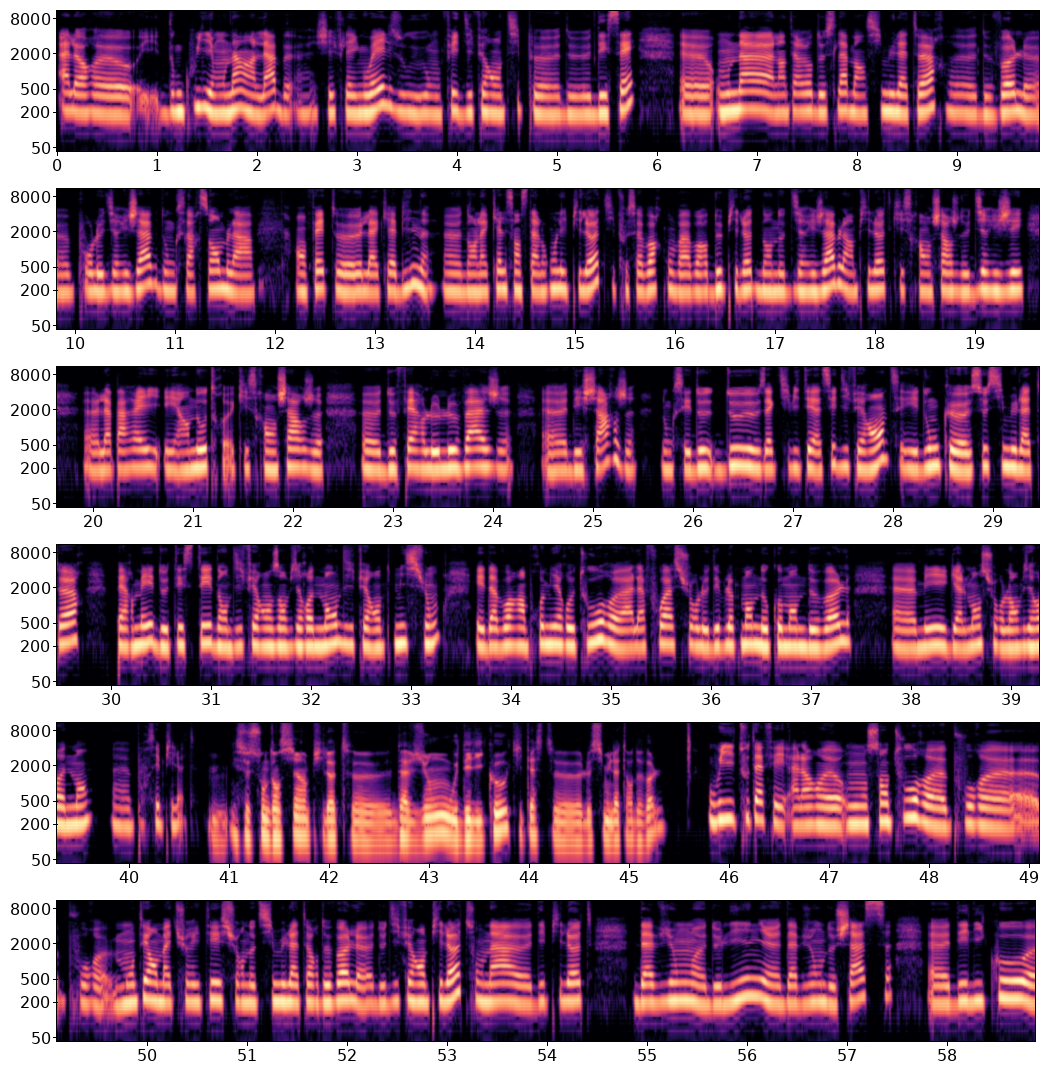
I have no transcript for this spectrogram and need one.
Alors, euh, donc oui, on a un lab euh, chez Flying Whales où on fait différents types euh, de d'essais. on a à l'intérieur de ce lab un simulateur de vol pour le dirigeable. Donc, ça ressemble à en fait la cabine dans laquelle s'installeront les pilotes. Il faut savoir qu'on va avoir deux pilotes dans notre dirigeable, un pilote qui sera en charge de diriger l'appareil et un autre qui sera en charge de faire le levage des charges. Donc, c'est deux, deux activités assez différentes. Et donc, ce simulateur permet de tester dans différents environnements, différentes missions et d'avoir un premier retour euh, à la fois sur le développement de nos commandes de vol, euh, mais également sur l'environnement euh, pour ces pilotes. Et ce sont d'anciens pilotes d'avion ou d'hélico qui testent le simulateur de vol? Oui, tout à fait. Alors, euh, on s'entoure euh, pour, euh, pour monter en maturité sur notre simulateur de vol de différents pilotes. On a des pilotes d'avions de ligne, d'avions de chasse, d'hélicos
